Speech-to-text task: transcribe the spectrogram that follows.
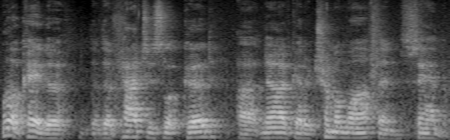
Well, okay, the, the patches look good. Uh, now I've got to trim them off and sand them.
